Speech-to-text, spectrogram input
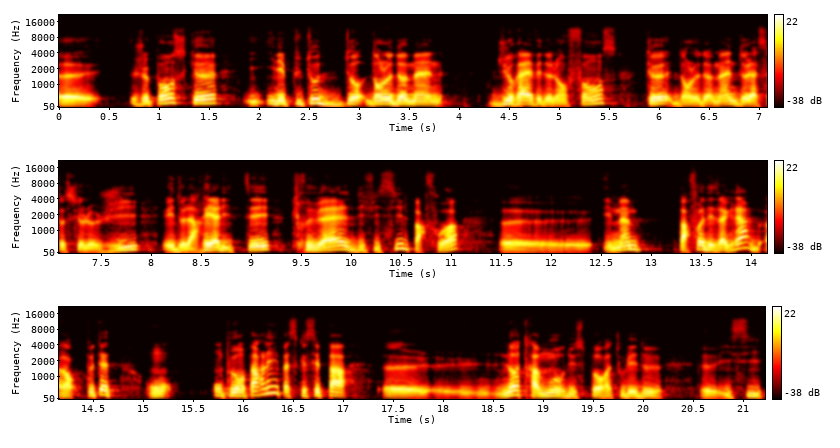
Je pense qu'il est plutôt dans le domaine du rêve et de l'enfance que dans le domaine de la sociologie et de la réalité cruelle, difficile parfois, euh, et même parfois désagréable. Alors peut-être on, peut en parler parce que ce n'est pas euh, notre amour du sport à tous les deux. Euh, ici,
